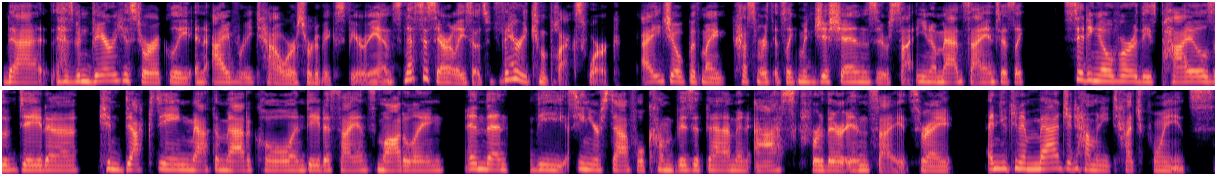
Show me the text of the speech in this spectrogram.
that has been very historically an ivory tower sort of experience necessarily. So it's very complex work. I joke with my customers, it's like magicians or, you know, mad scientists, like sitting over these piles of data, conducting mathematical and data science modeling. And then the senior staff will come visit them and ask for their insights, right? And you can imagine how many touch points,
